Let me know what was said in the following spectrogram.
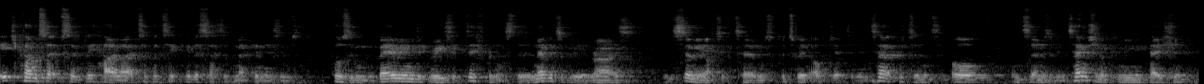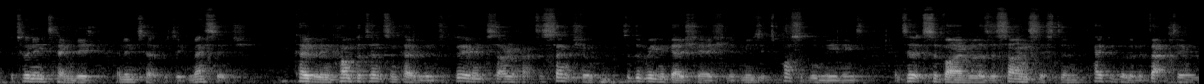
Each concept simply highlights a particular set of mechanisms, causing the varying degrees of difference that inevitably arise in semiotic terms between object and interpretant, or in terms of intentional communication, between intended and interpreted message. Codal incompetence and codal interference are in fact essential to the renegotiation of music's possible meanings and to its survival as a sign system capable of adapting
